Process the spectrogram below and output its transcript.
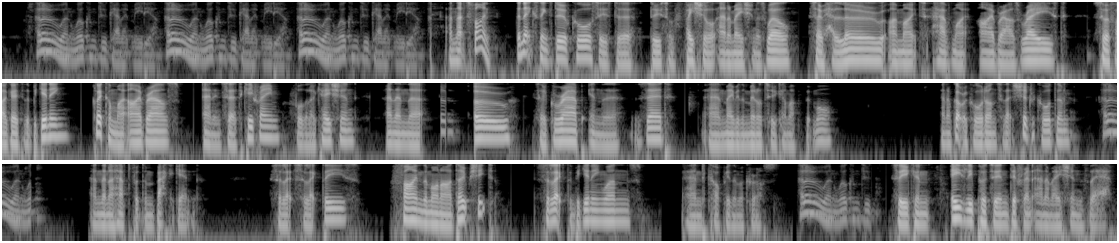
Hello and welcome to Gabbitt Media. Hello and welcome to Gabbitt Media. Hello and welcome to Gabbitt Media. And that's fine. The next thing to do, of course, is to do some facial animation as well. So hello, I might have my eyebrows raised. So if I go to the beginning, click on my eyebrows, and insert a keyframe for the location and then the O. So grab in the Z and maybe the middle two come up a bit more. And I've got record on, so that should record them. Hello and and then I have to put them back again. So let's select these, find them on our dope sheet, select the beginning ones, and copy them across. Hello and welcome to. So you can easily put in different animations there.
